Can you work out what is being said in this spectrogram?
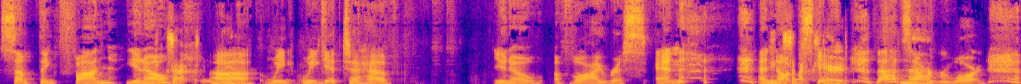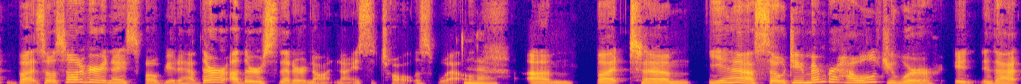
something fun you know exactly uh, we we get to have you know, a virus and and exactly. not scared. That's no. our reward. But so it's not a very nice phobia to have. There are others that are not nice at all as well. No. Um, but um, yeah, so do you remember how old you were in, in that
